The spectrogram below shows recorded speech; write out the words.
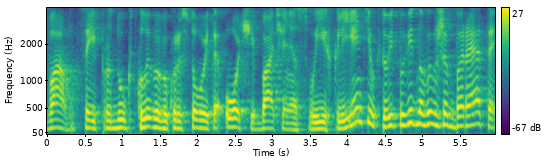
вам цей продукт, коли ви використовуєте очі бачення своїх клієнтів, то відповідно ви вже берете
